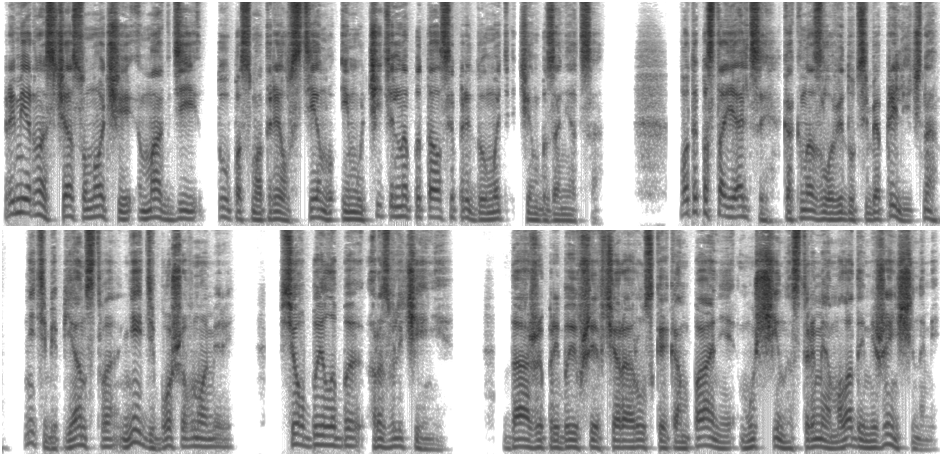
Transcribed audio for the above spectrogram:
примерно с часу ночи Макди тупо смотрел в стену и мучительно пытался придумать, чем бы заняться. Вот и постояльцы, как назло, ведут себя прилично. Ни тебе пьянства, ни дебоша в номере. Все было бы развлечение. Даже прибывшая вчера русская компания, мужчина с тремя молодыми женщинами,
